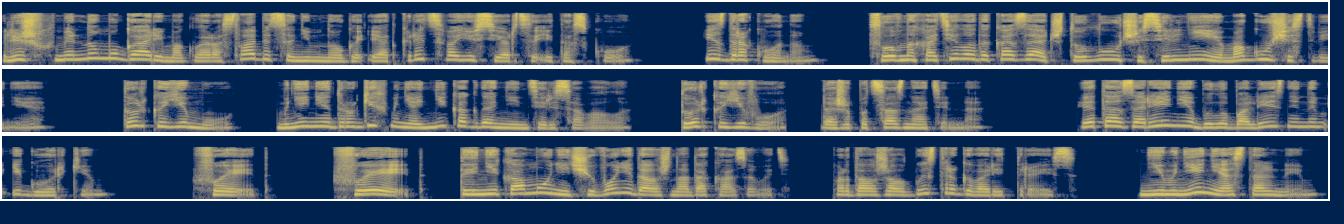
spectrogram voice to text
Лишь в хмельном угаре могла расслабиться немного и открыть свое сердце и тоску. И с драконом. Словно хотела доказать, что лучше, сильнее, могущественнее. Только ему. Мнение других меня никогда не интересовало. Только его, даже подсознательно. Это озарение было болезненным и горьким. «Фейт! Фейт! Ты никому ничего не должна доказывать!» Продолжал быстро говорить Трейс. «Ни мне, ни остальным.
